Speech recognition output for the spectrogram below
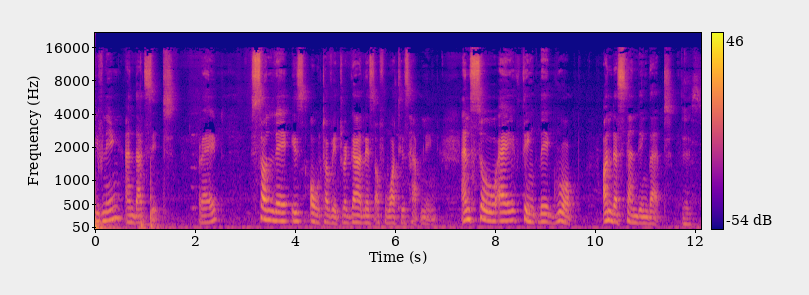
evening and that's it, right? Sunday is out of it regardless of what is happening. And so I think they grew up understanding that Yes.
